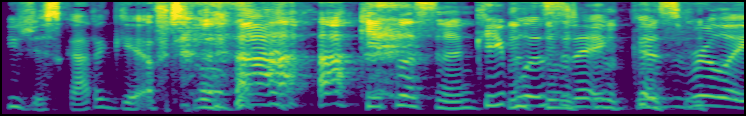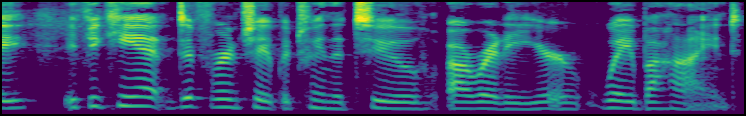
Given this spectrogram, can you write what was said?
you just got a gift. Keep listening. Keep listening because really, if you can't differentiate between the two already, you're way behind.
